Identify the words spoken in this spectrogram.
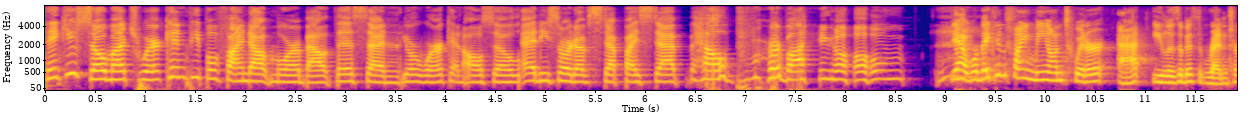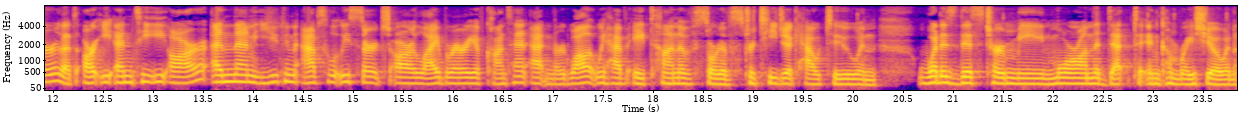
Thank you so much. Where can people find out more about this and your work and also any sort of step by step help for buying a home? Yeah well they can find me on twitter at elizabeth renter that's r-e-n-t-e-r and then you can absolutely search our library of content at nerdwallet we have a ton of sort of strategic how to and what does this term mean more on the debt to income ratio and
